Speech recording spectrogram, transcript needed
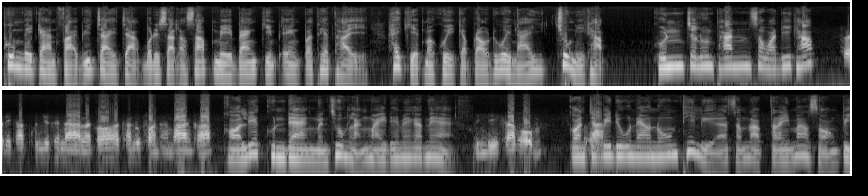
ผู้อำนวยการฝ่ายวิจัยจากบริษัทหลักทรัพย์เมย์แบงก์กิมเองประเทศไทย ให้เกียรติมาคุยกับเราด้วยในช่วงนี้ครับ คุณจรุนพันธ์สวัสดีครับสวัสดีครับคุณยุทธนาแล้วก็ท่านผู้ฟังทางบ้านครับ ขอเรียกคุณแดงเหมือนช่วงหลังไม่ได้ไหมครับเนี่ยยินดีครับผม ก่อนจะไปดูแนวโน้มที่เหลือสำหรับไตรมาส 2 ปี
